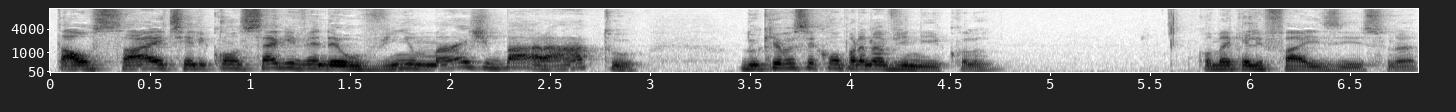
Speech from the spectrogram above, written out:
tal site ele consegue vender o vinho mais barato do que você compra na vinícola? Como é que ele faz isso, né?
